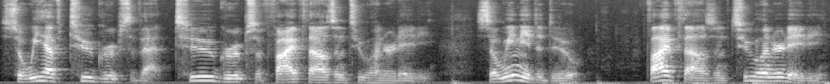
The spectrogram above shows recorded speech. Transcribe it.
So we have two groups of that, two groups of 5,280. So we need to do 5,280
